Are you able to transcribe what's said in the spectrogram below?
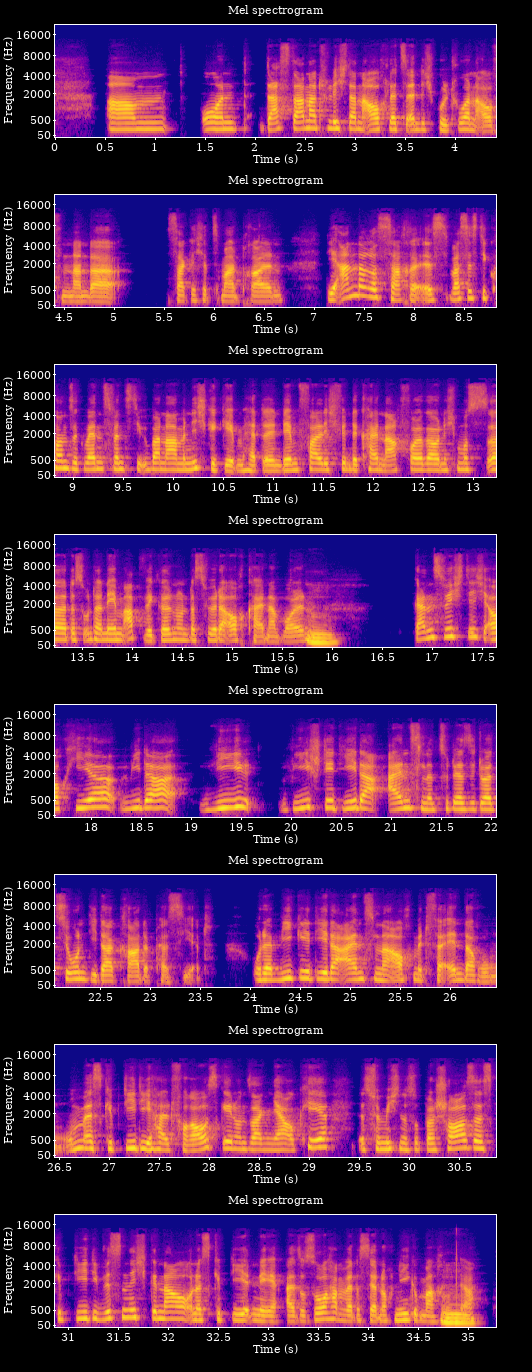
Ähm, und dass da natürlich dann auch letztendlich Kulturen aufeinander, sag ich jetzt mal, prallen. Die andere Sache ist, was ist die Konsequenz, wenn es die Übernahme nicht gegeben hätte? In dem Fall, ich finde keinen Nachfolger und ich muss äh, das Unternehmen abwickeln und das würde auch keiner wollen. Mhm. Ganz wichtig, auch hier wieder, wie, wie steht jeder Einzelne zu der Situation, die da gerade passiert? Oder wie geht jeder Einzelne auch mit Veränderungen um? Es gibt die, die halt vorausgehen und sagen, ja, okay, das ist für mich eine super Chance. Es gibt die, die wissen nicht genau. Und es gibt die, nee, also so haben wir das ja noch nie gemacht, mhm. ja.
